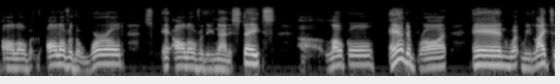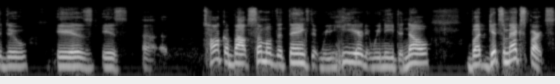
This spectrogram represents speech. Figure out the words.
all over all over the world, all over the United States, uh, local and abroad. And what we like to do is is uh, talk about some of the things that we hear that we need to know, but get some experts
